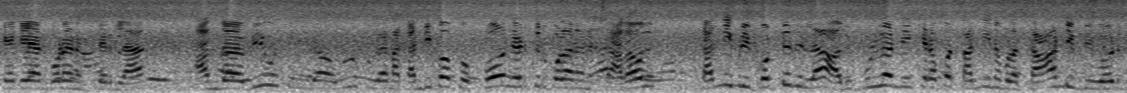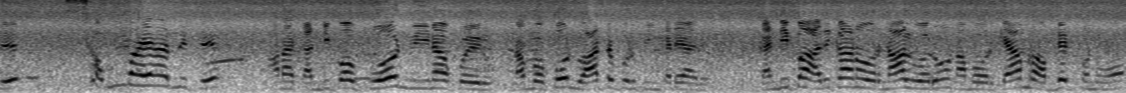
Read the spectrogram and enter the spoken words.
கேட்கலையான்னு கூட எனக்கு தெரியல. அந்த வியூ தெரியுதா உள்ளுக்குள்ளே நான் கண்டிப்பாக இப்போ ஃபோன் எடுத்துகிட்டு போகலான்னு நினச்சேன். அதாவது தண்ணி இப்படி கொட்டுது இல்லை அதுக்குள்ளே நிற்கிறப்ப தண்ணி நம்மளை தாண்டி இப்படி வருது. செம்மையாக இருந்துச்சு. ஆனால் கண்டிப்பாக ஃபோன் வீணாக போயிடும் நம்ம ஃபோன் வாட்டர் ப்ரூஃபிங் கிடையாது. கண்டிப்பாக அதுக்கான ஒரு நாள் வரும். நம்ம ஒரு கேமரா அப்டேட் பண்ணுவோம்.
